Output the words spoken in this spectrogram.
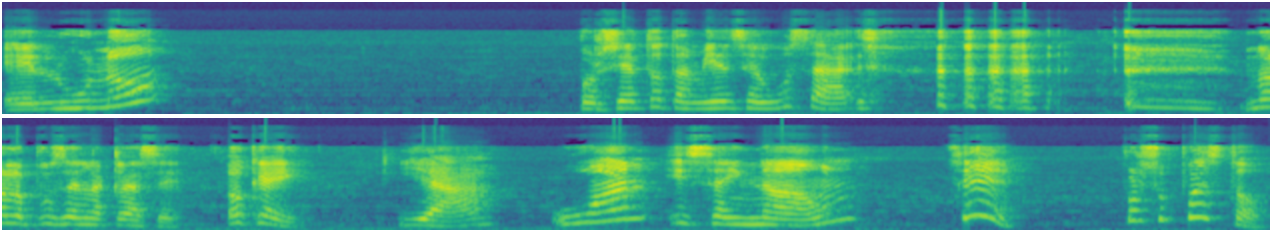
El uno. Por cierto, también se usa. no lo puse en la clase. Ok, ya. One is a noun. Sí, por supuesto.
